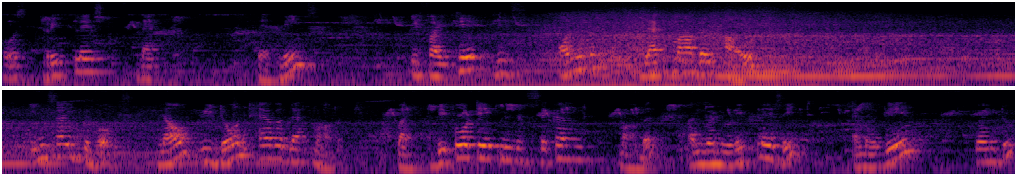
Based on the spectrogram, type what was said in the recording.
was replaced back. That means if I take this only black marble out inside the box, now we don't have a black marble. But before taking the second marble I'm going to replace it and again going to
